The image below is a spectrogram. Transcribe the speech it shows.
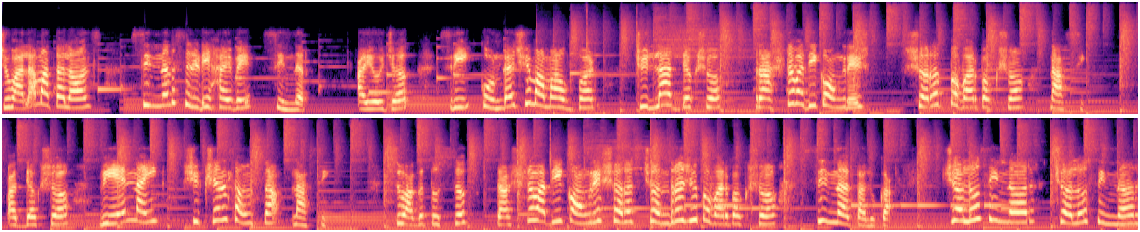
ज्वालामाता लॉन्स सिन्नर शिर्डी हायवे सिन्नर. आयोजक श्री कोंडाजी मामा आव्हाड जिल्हा अध्यक्ष राष्ट्रवादी काँग्रेस शरद पवार पक्ष नाशिक. अध्यक्ष व्ही एन नाईक शिक्षण संस्था नाशिक. स्वागतोत्सुक राष्ट्रवादी काँग्रेस शरद चंद्रजी पवार पक्ष सिन्नर तालुका. चलो सिन्नर चलो सिन्नर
